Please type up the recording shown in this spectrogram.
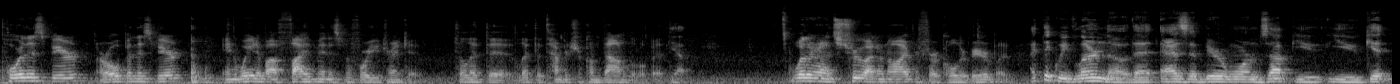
to pour this beer or open this beer and wait about five minutes before you drink it to let the let the temperature come down a little bit. Yeah. Whether or not it's true, I don't know. I prefer colder beer, but I think we've learned though that as the beer warms up, you you get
